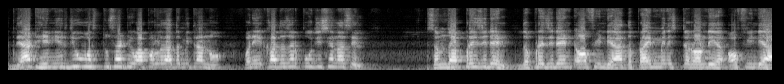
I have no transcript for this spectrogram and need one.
दॅट हे निर्जीव वस्तूसाठी वापरलं जातं मित्रांनो. पण एखादं जर पोझिशन असेल समजा president the president of India the prime minister of India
